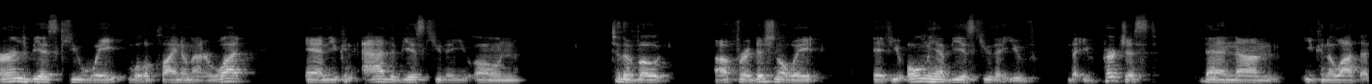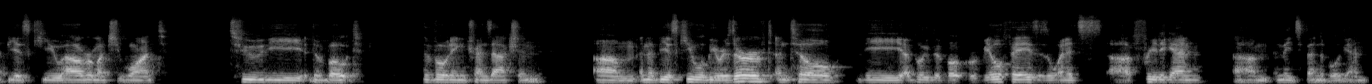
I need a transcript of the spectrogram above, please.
earned BSQ weight will apply no matter what, and you can add the BSQ that you own to the vote uh, for additional weight. If you only have BSQ that you've that you've purchased, then um, you can allot that BSQ however much you want to the the vote, the voting transaction, um, and the BSQ will be reserved until the I believe the vote reveal phase is when it's uh, freed again um, and made spendable again.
